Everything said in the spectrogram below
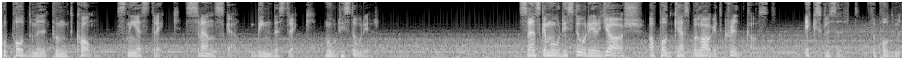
på podmi.com snedstreck svenska bindestreck mordhistorier. Svenska mordhistorier görs av podcastbolaget Creedcast. Exklusivt för Podme.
